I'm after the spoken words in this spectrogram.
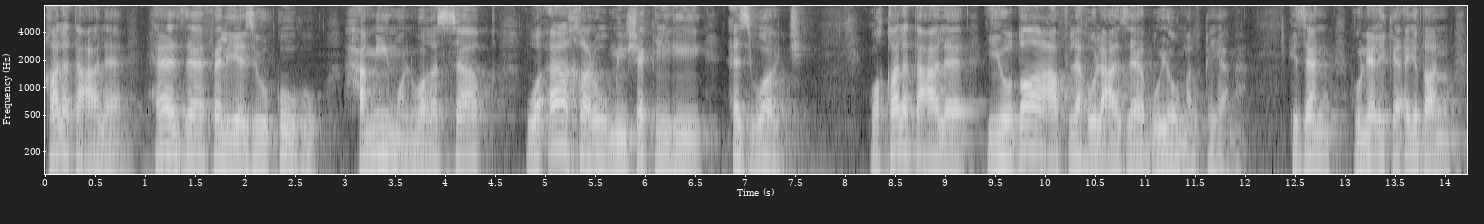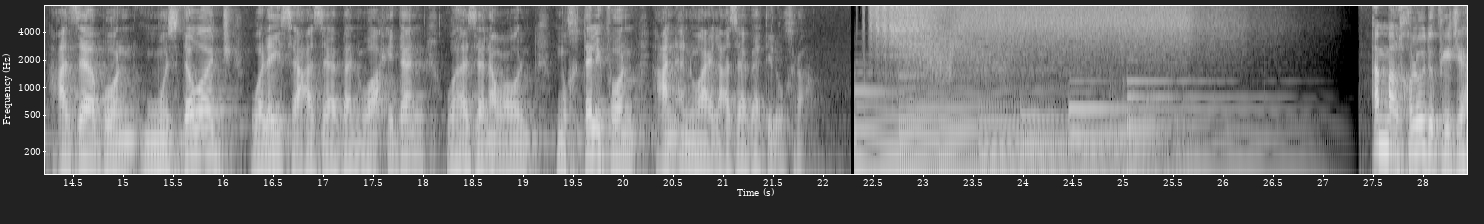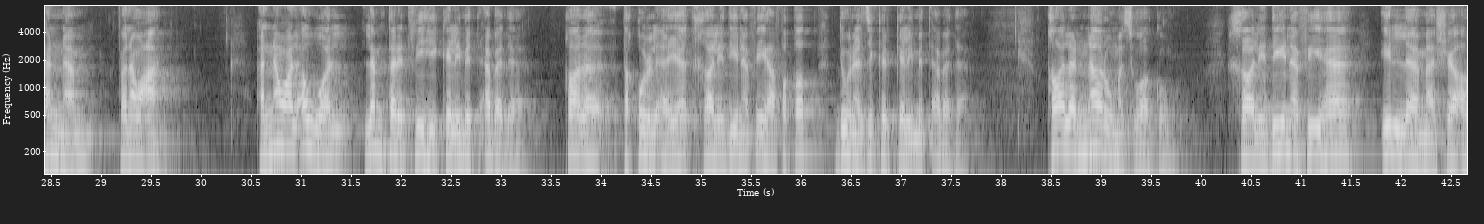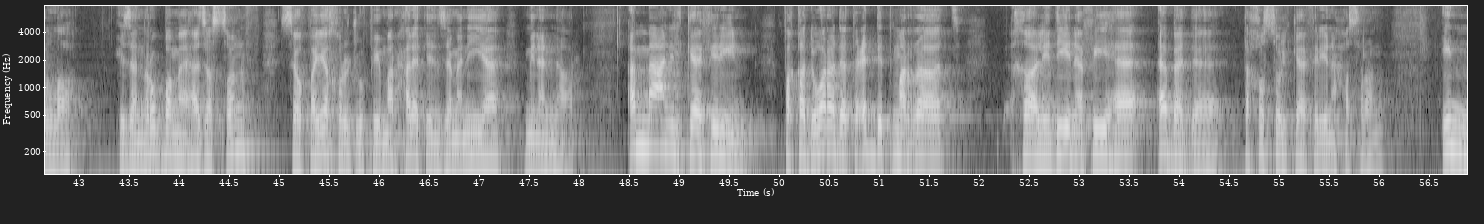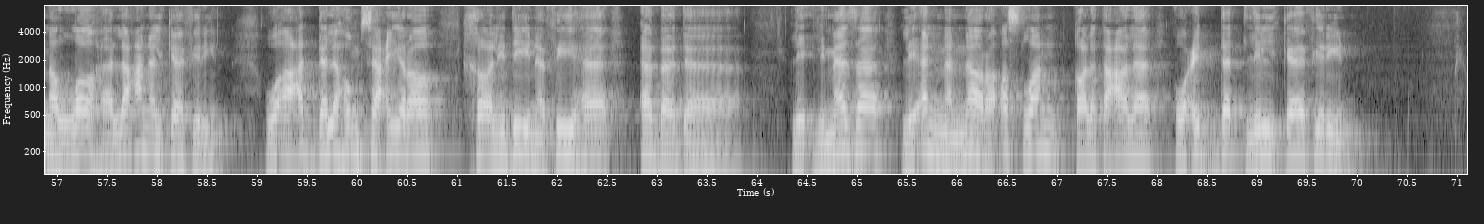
قال تعالى هذا فليذوقوه حميم وغساق وآخر من شكله أزواج وقال تعالى يضاعف له العذاب يوم القيامة اذا هنالك أيضا عذاب مزدوج وليس عذابا واحدا وهذا نوع مختلف عن أنواع العذابات الأخرى. أما الخلود في جهنم فنوعان. النوع الأول لم ترد فيه كلمة أبدا. قال تقول الآيات خالدين فيها فقط دون ذكر كلمة أبدا. قال النار مسواكم. خالدين فيها إلا ما شاء الله. اذا ربما هذا الصنف سوف يخرج في مرحلة زمنية من النار. أما عن الكافرين فقد وردت عدة مرات خالدين فيها أبدا تخص الكافرين حصرا. إن الله لعن الكافرين وأعد لهم سعيرا خالدين فيها أبدا. لماذا؟ لأن النار أصلا قال تعالى أعدت للكافرين.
